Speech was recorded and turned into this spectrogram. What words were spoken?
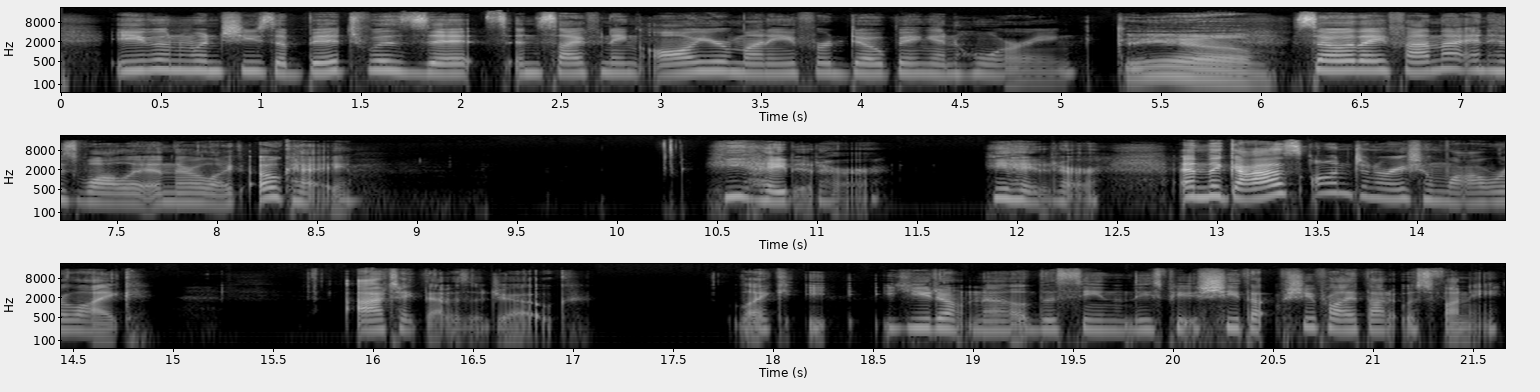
even when she's a bitch with zits and siphoning all your money for doping and whoring? Damn. So they find that in his wallet and they're like, okay. He hated her. He hated her. And the guys on Generation Why were like, I take that as a joke. Like y- you don't know the scene that these people she thought she probably thought it was funny.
